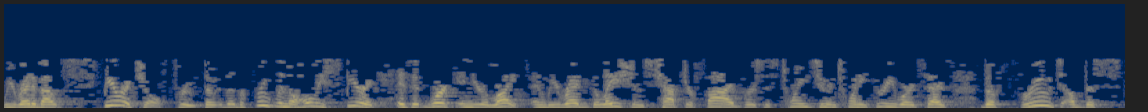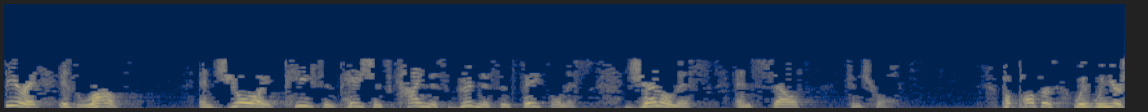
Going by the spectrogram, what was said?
we read about spiritual fruit, the, the, the, fruit when the Holy Spirit is at work in your life. And we read Galatians chapter 5, verses 22 and 23, where it says, The fruit of the Spirit is love and joy, peace and patience, kindness, goodness and faithfulness, gentleness and self control. But Paul says when, when, you're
